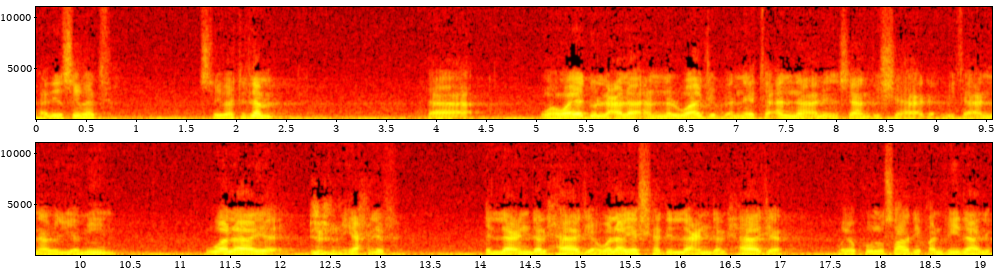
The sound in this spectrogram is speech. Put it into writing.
هذه صفة صفة ذم. ف وهو يدل على أن الواجب أن يتأنى الإنسان في الشهادة يتأنى في اليمين ولا يحلف إلا عند الحاجة ولا يشهد إلا عند الحاجة ويكون صادقا في ذلك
